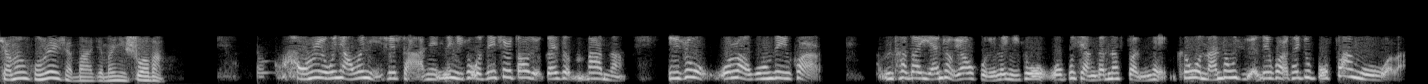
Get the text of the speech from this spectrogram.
想问红瑞什么？姐妹，你说吧。红瑞，我想问你是啥呢？那你说我这事儿到底该怎么办呢？你说我老公这一块儿，嗯他在眼瞅要回来，你说我我不想跟他分开，可我男同学这块儿他就不放过我了，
